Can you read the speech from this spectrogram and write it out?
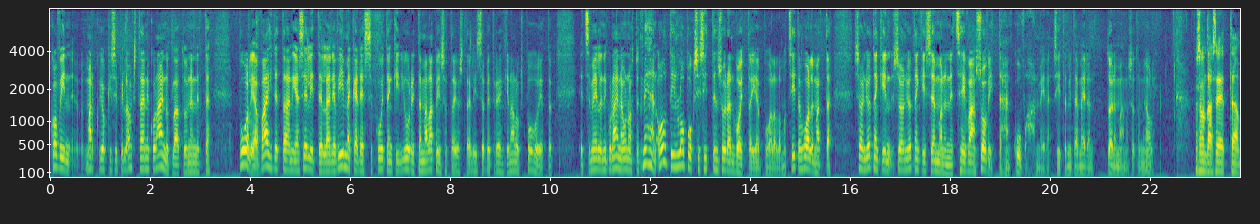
kovin, Markku Jokisipillä, onko tämä niin ainutlaatuinen, että puolia vaihdetaan ja selitellään ja viime kädessä kuitenkin juuri tämä Lapin sota, josta Elisabeth Renkin aluksi puhui, että, että se meillä niin kuin aina unohtui, että mehän oltiin lopuksi sitten sodan voittajien puolella, mutta siitä huolimatta se on jotenkin, se on jotenkin semmoinen, että se ei vaan sovi tähän kuvaan meidän, siitä, mitä meidän toinen maailmansotamme oli. Mä sanotaan se, että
